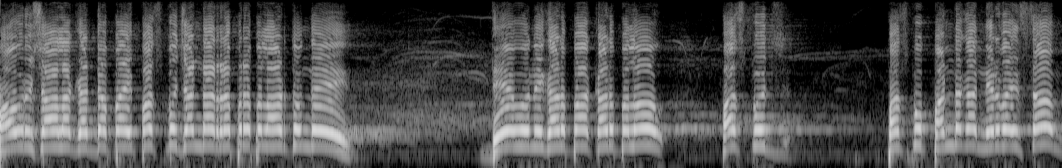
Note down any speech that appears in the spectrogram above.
పౌరుషాల గడ్డపై పసుపు జెండా రెపరెపలాడుతుంది. దేవుని గడప కడపలో పసుపు పసుపు పండగ నిర్వహిస్తాం.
